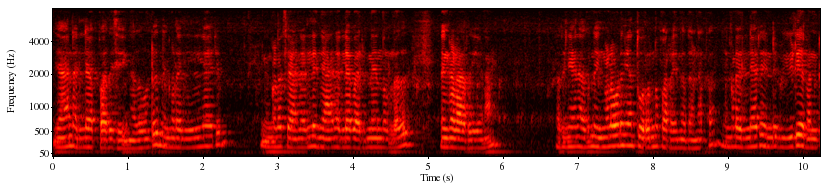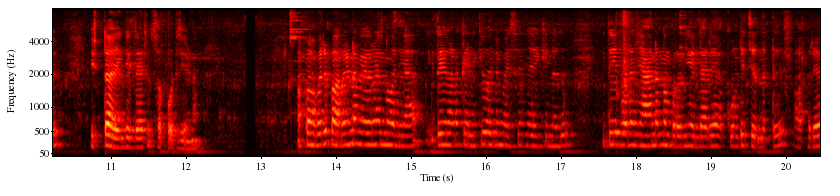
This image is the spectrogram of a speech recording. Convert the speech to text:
ഞാനല്ല അപ്പം അത് ചെയ്യുന്നത്. അതുകൊണ്ട് നിങ്ങളെല്ലാവരും നിങ്ങളെ ചാനലിൽ ഞാനല്ല വരുന്നതെന്നുള്ളത് നിങ്ങളറിയണം അത് ഞാൻ അത് നിങ്ങളോട് ഞാൻ തുറന്നു പറയുന്നതാണ്. അപ്പം നിങ്ങളെല്ലാവരും എന്റെ വീഡിയോ കണ്ട് ഇഷ്ടമായെങ്കിൽ എല്ലാവരും സപ്പോർട്ട് ചെയ്യണം. അപ്പോൾ അവർ പറയണ വേറെ ഒന്നുമല്ല ഇതേ കണക്ക് എനിക്ക് വല്ല മെസ്സേജ് അയക്കുന്നത് ഇതേപോലെ ഞാനൊന്നും പറഞ്ഞ് എല്ലാവരെയും അക്കൗണ്ടിൽ ചെന്നിട്ട് അവരെ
